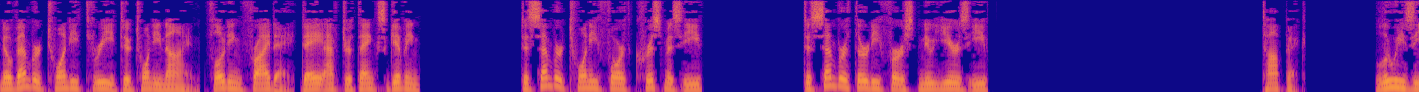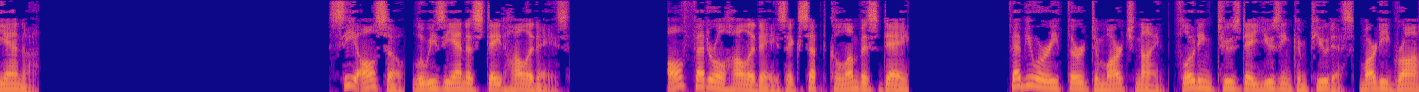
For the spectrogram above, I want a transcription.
November 23 to 29 Floating Friday. Day after Thanksgiving. December 24th Christmas Eve. December 31st New Year's Eve. Topic. Louisiana See also, Louisiana state holidays. All federal holidays except Columbus Day. February 3 to March 9 Floating Tuesday using Computus Mardi Gras.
